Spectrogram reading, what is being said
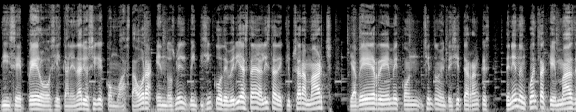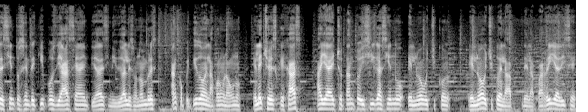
Dice, pero si el calendario sigue como hasta ahora, en 2025 debería estar en la lista de eclipsar a March y a BRM con 197 arranques, teniendo en cuenta que más de 160 equipos, ya sean entidades individuales o nombres, han competido en la Fórmula 1. El hecho es que Haas haya hecho tanto y siga siendo el nuevo chico el nuevo chico de la, de la parrilla dice,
